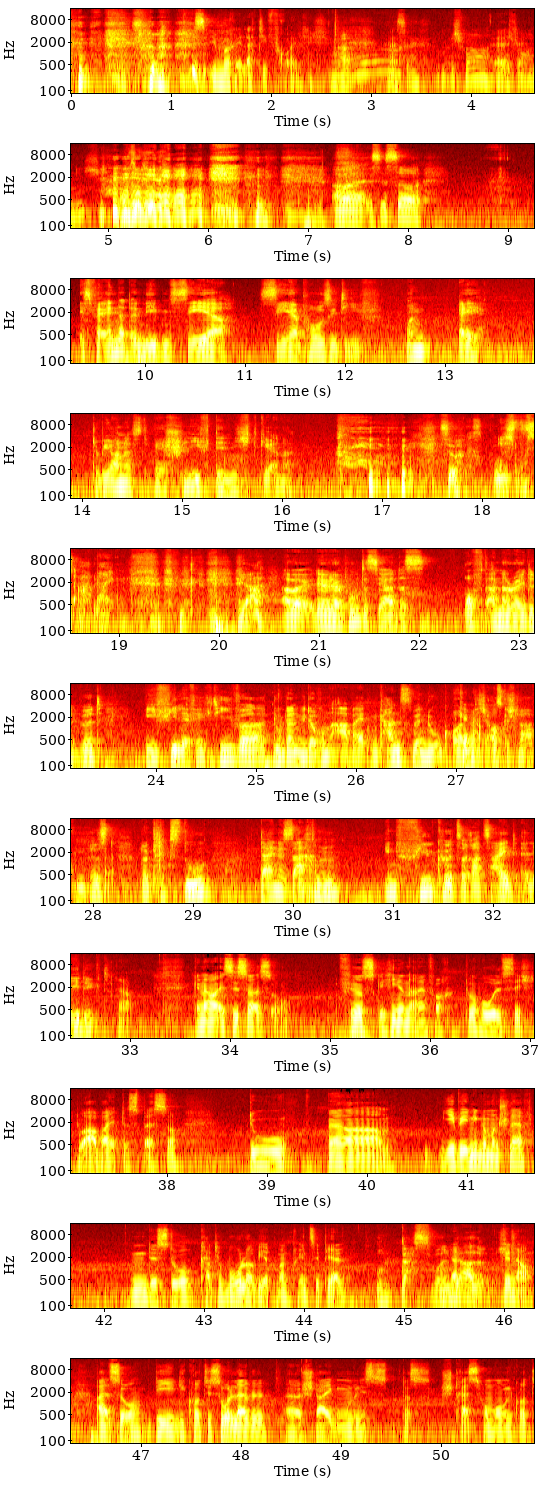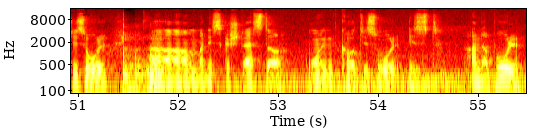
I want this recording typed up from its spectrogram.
Ist immer relativ freundlich. Ja, Also, ich war, ich Okay. war nicht. Aber es ist so, es verändert dein Leben sehr, sehr positiv. Und ey, to be honest, wer schläft denn nicht gerne? so, ich muss arbeiten. Ja, aber der, der Punkt ist ja, dass oft underrated wird, wie viel effektiver du dann wiederum arbeiten kannst, wenn du ordentlich Genau. ausgeschlafen bist. Dann kriegst du deine Sachen in viel kürzerer Zeit erledigt. Ja. Genau, es ist also fürs Gehirn einfach, du erholst dich, du arbeitest besser. Du, ähm, je weniger man schläft, desto kataboler wird man prinzipiell. Und das wollen wir alle nicht. Genau. Also die, die Cortisol-Level äh, steigen, man ist das Stresshormon Cortisol, äh, man ist gestresster und Cortisol ist Anabol.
